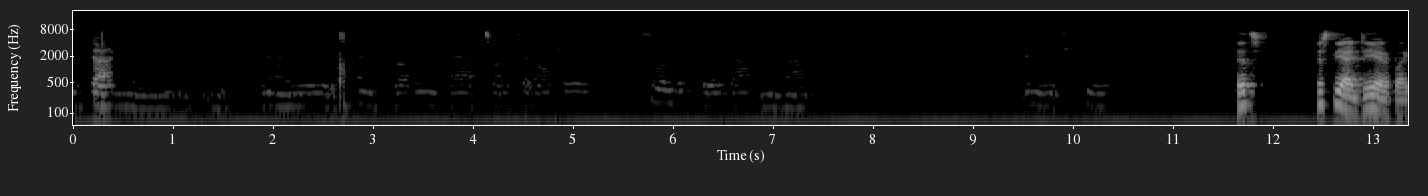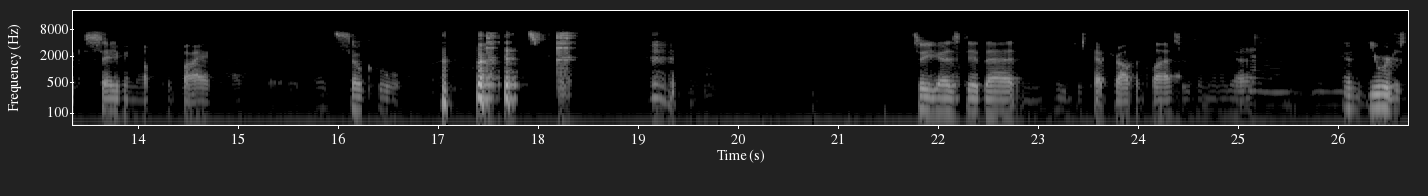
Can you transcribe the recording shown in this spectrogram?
You've gotta know your math, and I, and I knew he was kinda struggling with that, so I said, okay. So he just saved up and he got an HP. It's just the idea of like saving up to buy a calculator. That's so cool. So you guys did that, and he just kept dropping classes. I'm gonna guess And you were just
